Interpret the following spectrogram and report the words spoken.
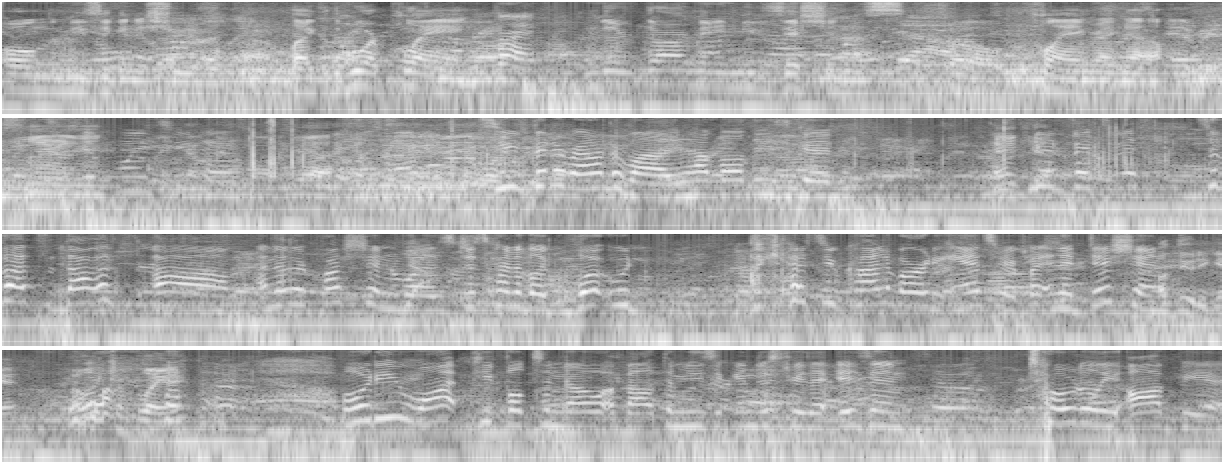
own the music industry right now, like who are playing. Right. There, there aren't many musicians playing right now. You know what I mean? Point too, though. Yeah. So you've been around a while. You have all these good, Thank you. good bits it. So that's that was um, another question was just kind of like what would I guess you kind of already answered it, but in addition, I'll do it again. I like complaining. what do you want people to know about the music industry that isn't totally obvious?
